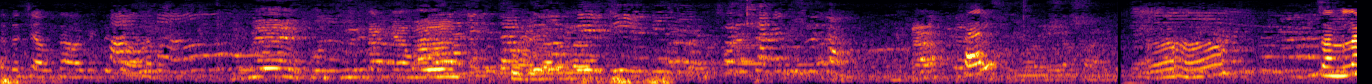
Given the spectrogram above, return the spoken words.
आता जेवता आम्ही जेवायला. चांगला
